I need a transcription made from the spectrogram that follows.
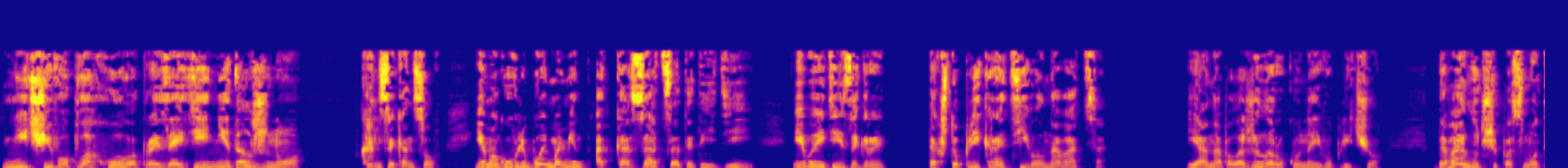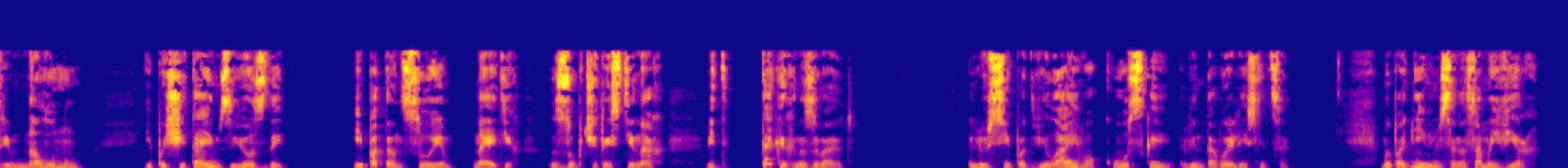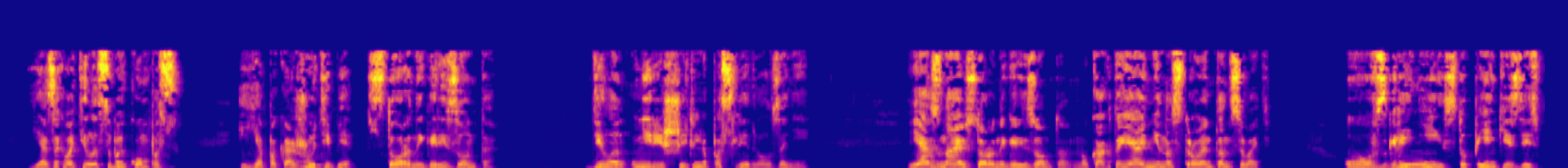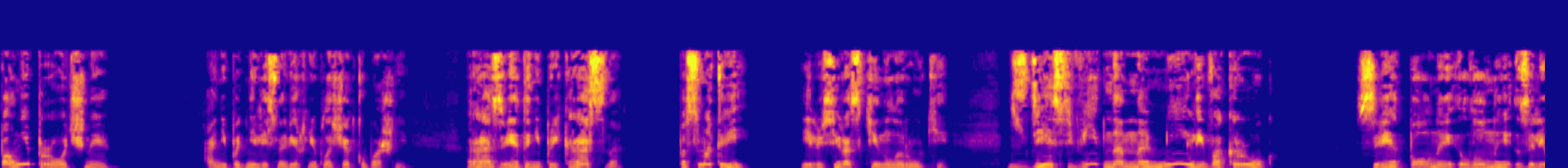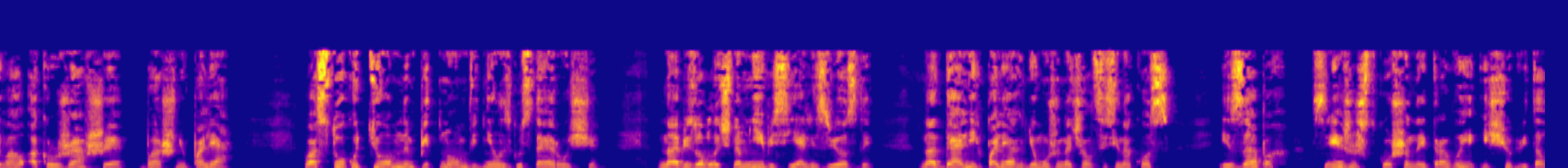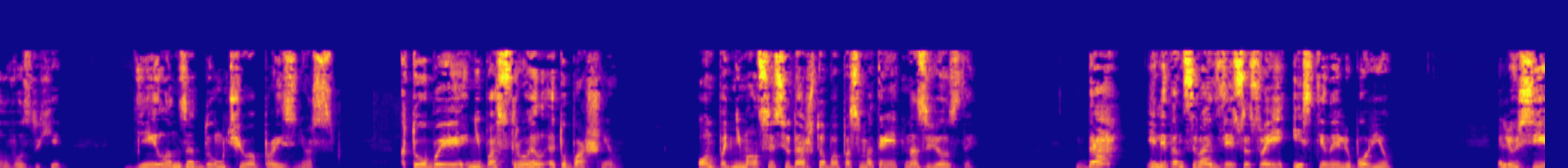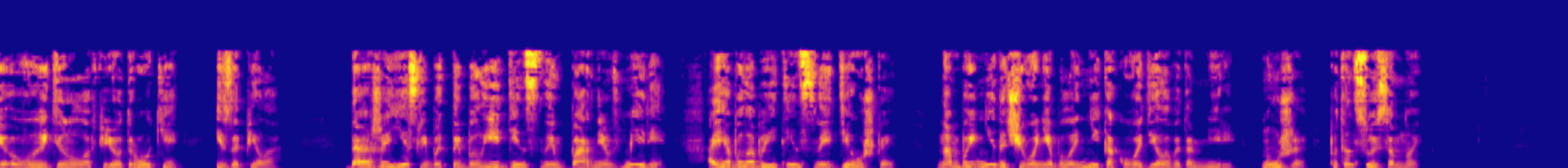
Ничего плохого произойти не должно. В конце концов, я могу в любой момент отказаться от этой идеи и выйти из игры, так что прекрати волноваться. И она положила руку на его плечо. Давай лучше посмотрим на Луну и посчитаем звезды, и потанцуем на этих зубчатых стенах, ведь так их называют. Люси подвела его к узкой винтовой лестнице. Мы поднимемся на самый верх. Я захватила с собой компас, и я покажу тебе стороны горизонта. Дилан нерешительно последовал за ней. Я знаю стороны горизонта, но как-то я не настроен танцевать. «О, взгляни, ступеньки здесь вполне прочные!» Они поднялись на верхнюю площадку башни. «Разве это не прекрасно? Посмотри!» И Люси раскинула руки. «Здесь видно на мили вокруг!» Свет полной луны заливал окружавшие башню поля. К востоку темным пятном виднелась густая роща. На безоблачном небе сияли звезды. На дальних полях днем уже начался синокос, и запах свежескошенной травы еще витал в воздухе. Дилан задумчиво произнес. Кто бы ни построил эту башню, он поднимался сюда, чтобы посмотреть на звезды. Да, или танцевать здесь со своей истинной любовью. Люси вытянула вперед руки и запела. «Даже если бы ты был единственным парнем в мире, а я была бы единственной девушкой, нам бы ни до чего не было никакого дела в этом мире. Ну же, потанцуй со мной».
